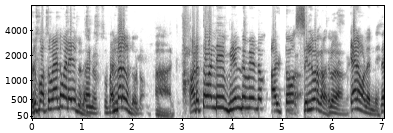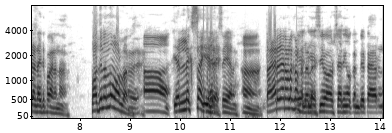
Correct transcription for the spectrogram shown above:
ഒരു പത്ത് അതുകൊണ്ട് സൂപ്പർ എന്തായാലും കിട്ടും. അടുത്ത വണ്ടി വീണ്ടും വീണ്ടും അൾട്ടോ സിൽവർ കളർ. ഞാൻ ഇത് രണ്ടായിരത്തി പതിനൊന്നാണ്. പതിനൊന്ന് മോഡലാണ്. എൽ എക്സ് ഐ ആണ്. ടയർ കാര്യങ്ങളൊക്കെ ഉണ്ടല്ലോ പവർ സ്റ്റാരിംഗ് ഒക്കെ ഉണ്ട്. ടയറും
